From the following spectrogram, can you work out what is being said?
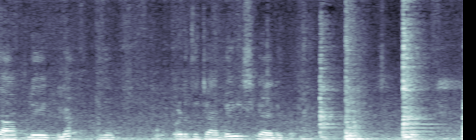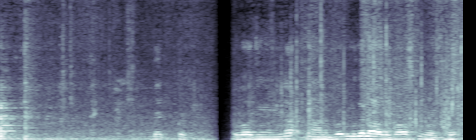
சாப்பிடல அதை எடுத்து சாப்பிட ஈஸியாக இருக்கும். பார்த்தீங்கன்னா நான் இப்போ முதலாவது பாசல் வாட்டேன்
